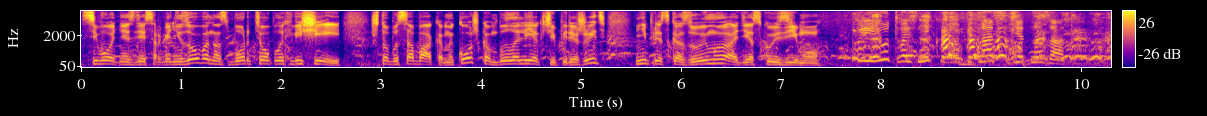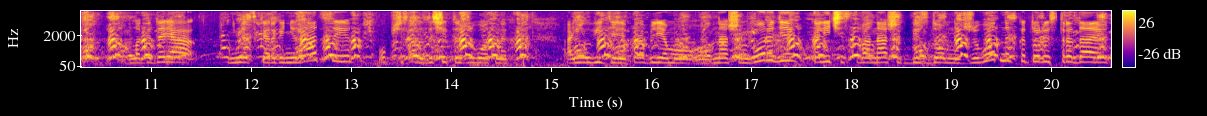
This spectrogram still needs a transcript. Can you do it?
Сегодня здесь организован сбор теплых вещей, чтобы собакам и кошкам было легче пережить непредсказуемую одесскую зиму. Приют возник 15 лет назад. Благодаря немецкой организации Общества защиты животных они увидели проблему в нашем городе, количество наших бездомных животных, которые страдают,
